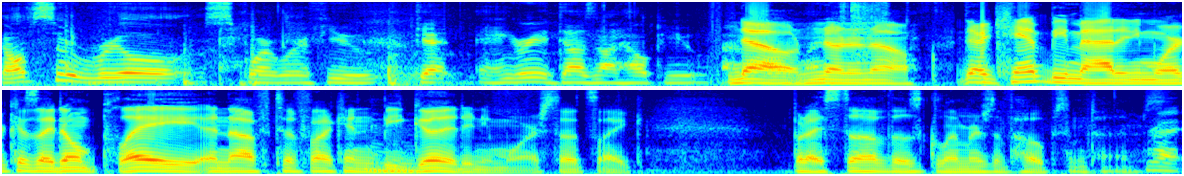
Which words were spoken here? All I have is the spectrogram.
Golf's a real sport where if you get angry, it does not help you. no, no, no, no. I can't be mad anymore because I don't play enough to fucking be mm-hmm. good anymore. So it's like, but I still have those glimmers of hope sometimes. Right.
